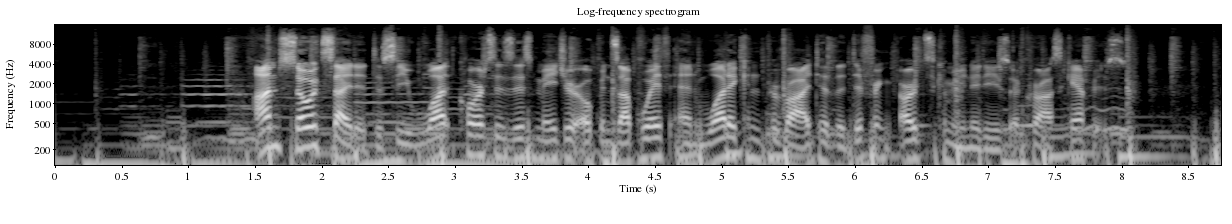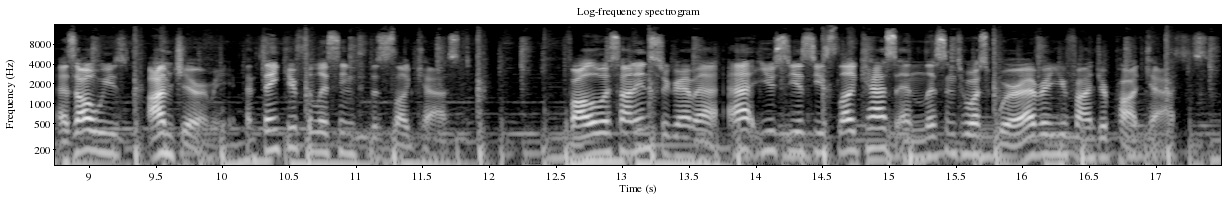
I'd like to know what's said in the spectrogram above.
I'm so excited to see what courses this major opens up with and what it can provide to the different arts communities across campus. As always, I'm Jeremy, and thank you for listening to the Slugcast. Follow us on Instagram at, at UCSC Slugcast and listen to us wherever you find your podcasts.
